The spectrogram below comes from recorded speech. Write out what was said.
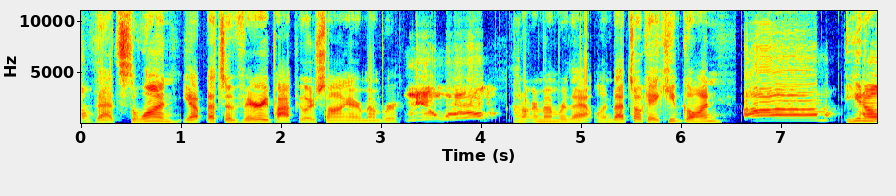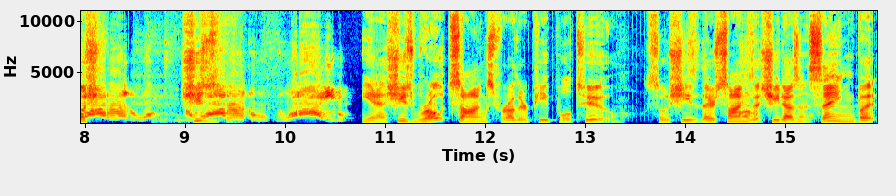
bell? That's the one. Yep, that's a very popular song. I remember. New World? I don't remember that one. That's okay. Keep going. Um, You know, sh- water she's- wide. Yeah, she's wrote songs for other people too. So she's there's songs that she doesn't sing, but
